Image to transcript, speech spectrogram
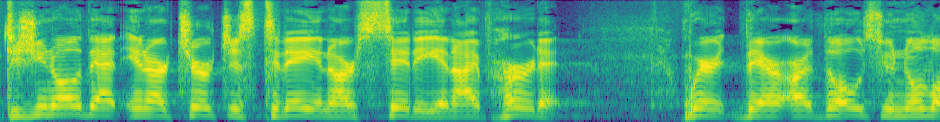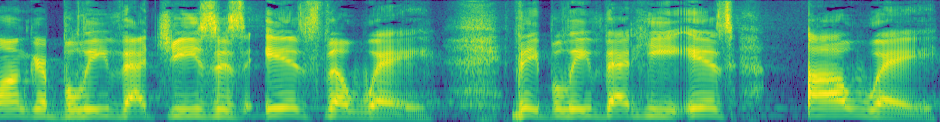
Did you know that in our churches today in our city, and I've heard it, where there are those who no longer believe that Jesus is the way. They believe that he is a way,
